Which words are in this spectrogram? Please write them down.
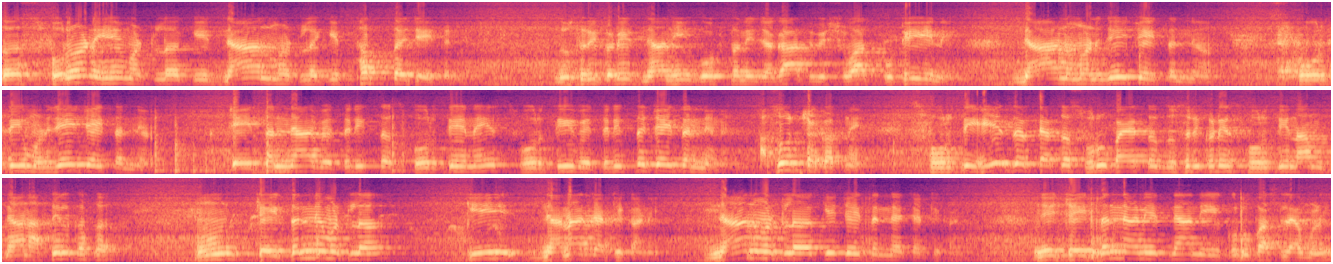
तर स्फुरण हे म्हटलं की ज्ञान म्हटलं की फक्त चैतन्य. दुसरीकडे ज्ञान ही गोष्ट नाही जगात विश्वात कुठेही नाही. ज्ञान म्हणजे चैतन्य स्फूर्ती म्हणजे चैतन्य. चैतन्या व्यतिरिक्त स्फूर्ती नाही स्फूर्ती व्यतिरिक्त चैतन्य नाही. असूच शकत नाही. स्फूर्ती हे जर त्याचं स्वरूप आहे तर दुसरीकडे स्फूर्ती नाम ज्ञान असेल कसं? म्हणून चैतन्य म्हटलं की ज्ञानाच्या ठिकाणी. ज्ञान म्हटलं की चैतन्याच्या ठिकाणी. म्हणजे चैतन्य आणि ज्ञान एकरूप असल्यामुळे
